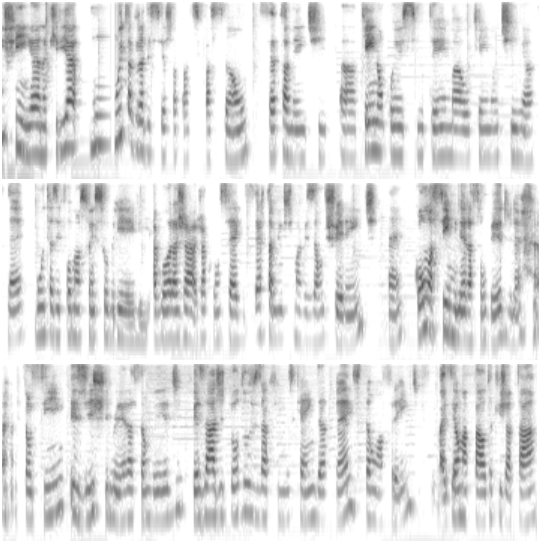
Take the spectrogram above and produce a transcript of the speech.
Enfim, Ana, queria muito agradecer a sua participação. Certamente, uh, quem não conhecia o tema ou quem não tinha né, muitas informações sobre ele, agora já, já consegue certamente uma visão diferente, né? Como assim mineração verde, né? então, sim, existe mineração verde, apesar de todos os desafios que ainda né, estão à frente, mas é uma pauta que já está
